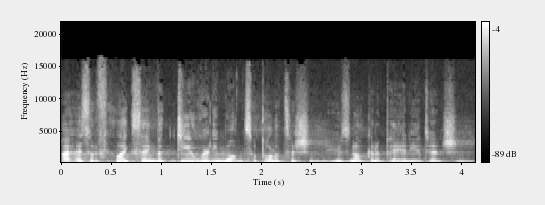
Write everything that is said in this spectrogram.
I, I sort of feel like saying, but do you really want a politician who's not going to pay any attention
